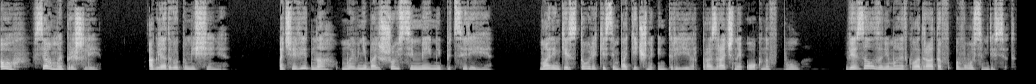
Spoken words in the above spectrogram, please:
Ох, все, мы пришли. Оглядываю помещение. Очевидно, мы в небольшой семейной пиццерии. Маленькие столики, симпатичный интерьер, прозрачные окна в пол. Весь зал занимает квадратов 80.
